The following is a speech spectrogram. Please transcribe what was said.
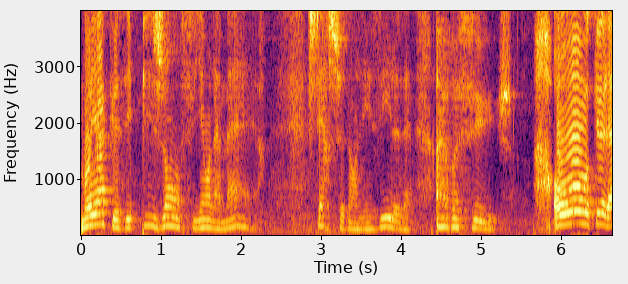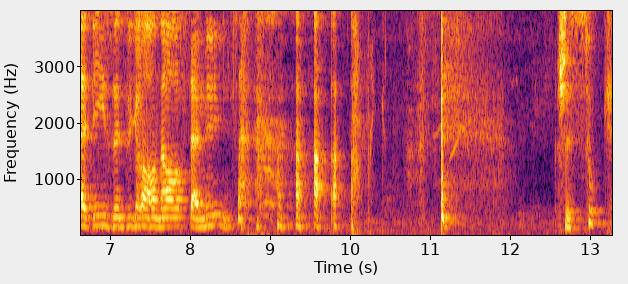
Moyaques et pigeons fuyant la mer cherchent dans les îles un refuge. Oh, que la bise du Grand Nord s'amuse! je souque,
